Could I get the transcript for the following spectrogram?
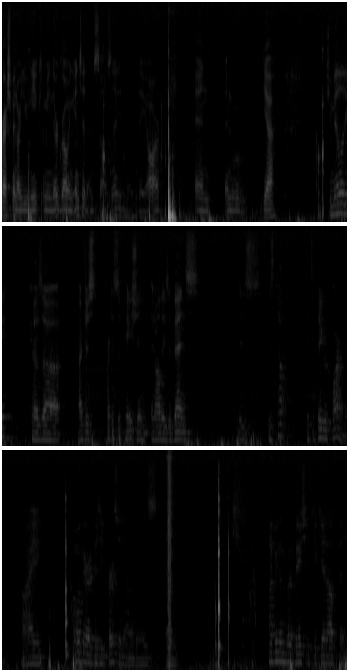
freshmen are unique. I mean, they're growing into themselves. They to know who they are, and and yeah, humility, because uh, I just participation in all these events is is tough. It's a big requirement. I I'm a very busy person nowadays, and having the motivation to get up and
